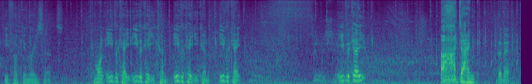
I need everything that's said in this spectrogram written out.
If he fucking resets. Come on, evocate. Evocate, you cunt. Evocate, you cunt. Evocate. Evocate. Ah, dank. Did it.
